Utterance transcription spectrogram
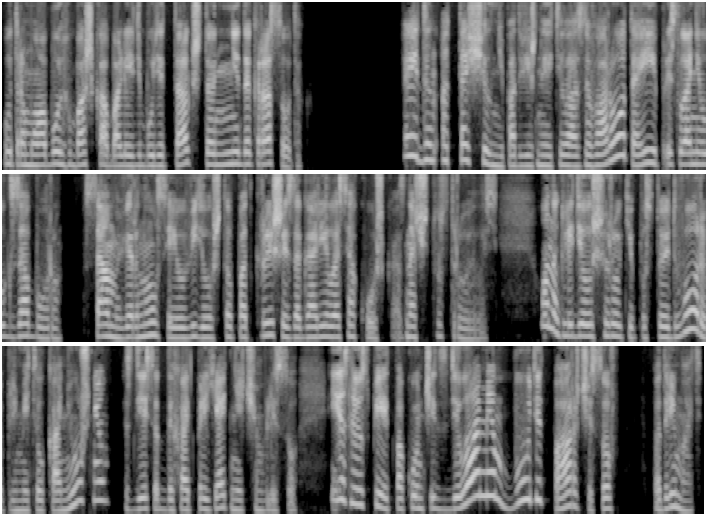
Утром у обоих башка болеть будет так, что не до красоток. Эйден оттащил неподвижные тела за ворота и прислонил к забору. Сам вернулся и увидел, что под крышей загорелось окошко, значит, устроилась. Он оглядел широкий пустой двор и приметил конюшню. Здесь отдыхать приятнее, чем в лесу. Если успеет покончить с делами, будет пара часов подремать.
